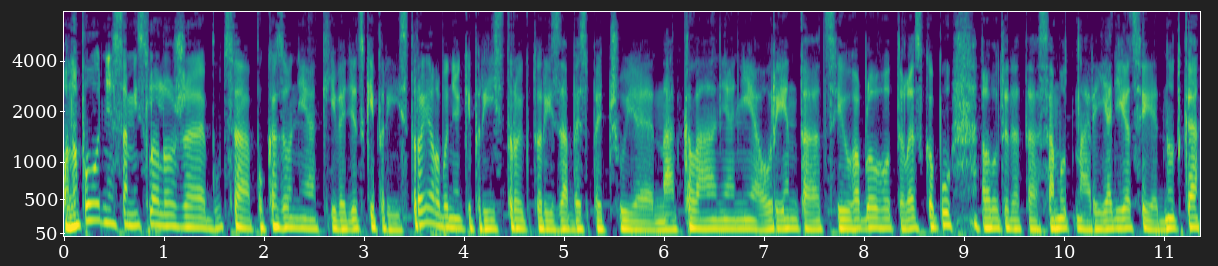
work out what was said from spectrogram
Ono pôvodne sa myslelo, že buď sa pokazil nejaký vedecký prístroj, alebo nejaký prístroj, ktorý zabezpečuje nakláňanie a orientáciu Hubbleovho teleskopu, alebo teda tá samotná riadiacia jednotka,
